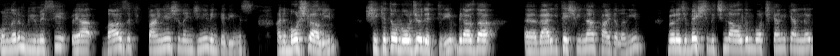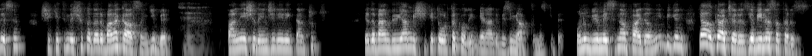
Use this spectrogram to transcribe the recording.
onların büyümesi veya bazı financial engineering dediğimiz hani borçla alayım, şirkete o borcu ödettireyim, biraz da e, vergi teşviğinden faydalanayım. Böylece 5 yıl içinde aldığım borç kendi kendine ödesin. Şirketin de şu kadarı bana kalsın gibi. Hmm. Financial Engineering'den tut ya da ben büyüyen bir şirkete ortak olayım genelde bizim yaptığımız gibi. Onun büyümesinden faydalanayım. Bir gün ya halka açarız ya birine satarız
